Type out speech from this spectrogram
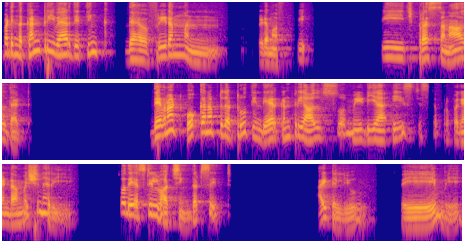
But in the country where they think they have freedom and freedom of speech, press, and all that, they have not woken up to the truth in their country also. Media is just a propaganda machinery. So they are still watching. That's it. I tell you, same way.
